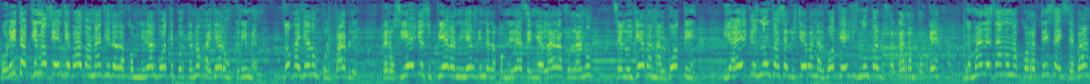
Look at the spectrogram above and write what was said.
Ahorita aquí no se han llevado a nadie de la comunidad al bote porque no hallaron crimen, no hallaron culpable. Pero si ellos supieran y alguien de la comunidad señalara a fulano, se los llevan al bote. Y a ellos nunca se los llevan al bote, a ellos nunca los agarran. ¿Por qué? Nomás les dan una corretiza y se va.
